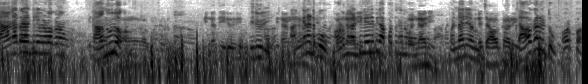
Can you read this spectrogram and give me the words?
രാമനാട്ടൻ കണ്ടില്ല ഇവനെ നോക്കണം? കാനൂര് നോക്കണം. പിന്നെ തിരൂര്. അങ്ങനെ പോകും അവിടെ നിന്ന് കണ്ടില്ലെങ്കിൽ പിന്നെ അപ്പുറത്ത് പൊന്നാനി. പൊന്നാനിയാണ് പിന്നെ ചാവക്കാട്. കിട്ടും ഉറപ്പാ.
